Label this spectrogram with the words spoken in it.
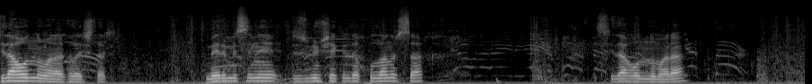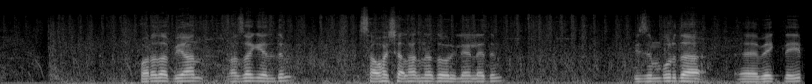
Silah 10 numara arkadaşlar. Mermisini düzgün şekilde kullanırsak silah 10 numara. Bu arada bir an gaza geldim. Savaş alanına doğru ilerledim. Bizim burada e, bekleyip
